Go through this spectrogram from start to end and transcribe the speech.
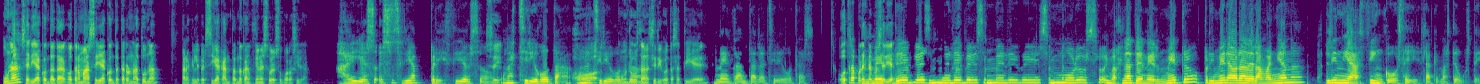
Una sería contratar, otra más sería contratar a una tuna para que le persiga cantando canciones sobre su morosidad. Ay, eso, eso sería precioso. Una chirigota, una oh, chirigota. ¿Cómo te gustan las chirigotas a ti, eh? Me encantan las chirigotas. Otra, por ejemplo, me sería. Debes, me debes, me debes, moroso. Imagínate en el metro, primera hora de la mañana, línea 5 o 6, la que más te guste.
